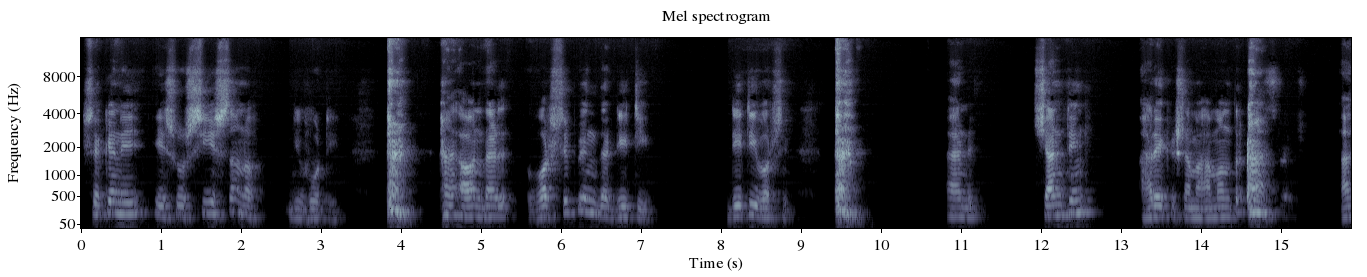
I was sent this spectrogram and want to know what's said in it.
Second is association of devotee. and that worshipping the deity, deity worship. and chanting Hare Krishna Mahamantra. huh?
